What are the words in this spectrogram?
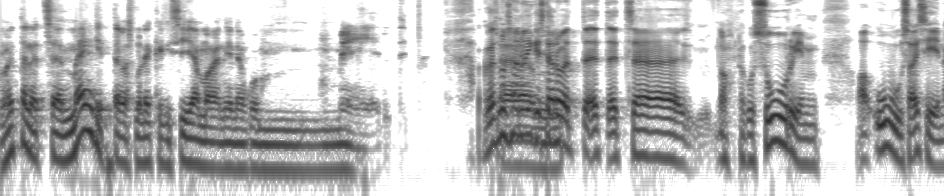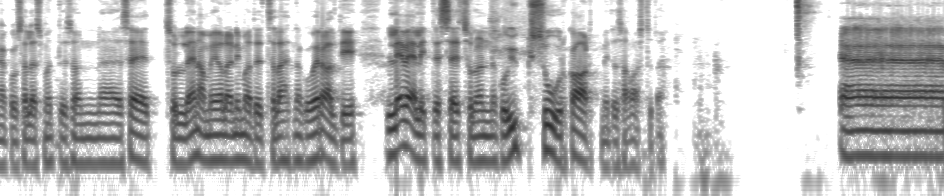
ma ütlen, et see mängitavus mulle ikkagi siiamaani nagu meeldib. aga kas ma saan õigesti aru, et, et, et see noh, nagu suurim uus asi nagu selles mõttes on äh, see, et sul enam ei ole niimoodi, et sa lähed nagu eraldi level itesse, et sul on nagu üks suur kaart, mida sa avastada äh,?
